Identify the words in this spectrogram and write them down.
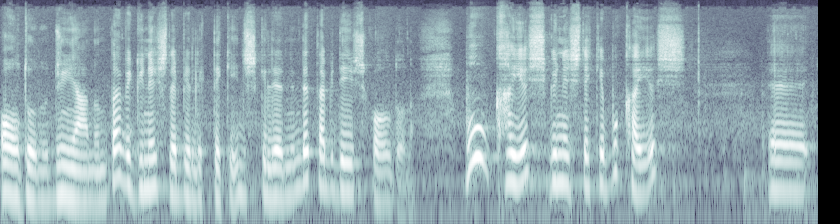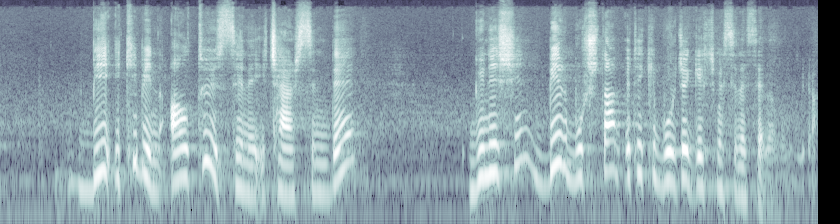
olduğunu dünyanın da ve güneşle birlikteki ilişkilerinin de tabii değişik olduğunu. Bu kayış güneşteki bu kayış e, bir 2600 sene içerisinde güneşin bir burçtan öteki burca geçmesine sebep oluyor.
